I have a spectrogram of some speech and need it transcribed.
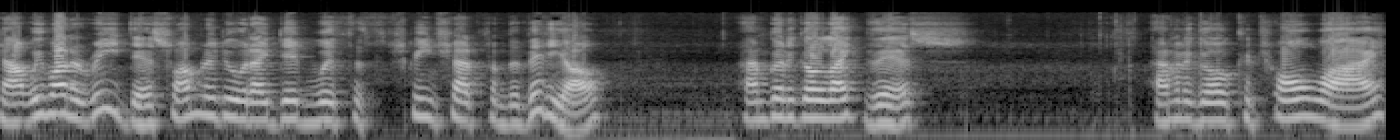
Now we want to read this, so I'm going to do what I did with the screenshot from the video. I'm going to go like this. I'm going to go Control Y.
